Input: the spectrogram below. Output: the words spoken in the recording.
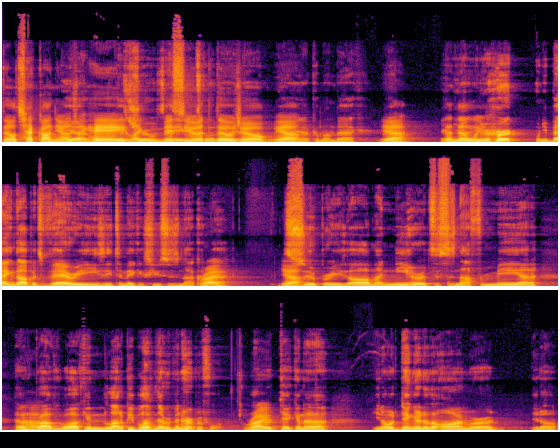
they'll check on you. it's Yeah, like, hey, like true. we miss hey, you at the going on? dojo. Yeah, Yeah, come on back. yeah. And you know, then when you- you're hurt, when you're banged up, it's very easy to make excuses and not come Right. back. yeah, Super easy. Oh, my knee hurts. This is not for me. I have Uh-huh. problems walking. A lot of people have never been hurt before. Right. Never taken a, you know, a dinger to the arm or a, you know,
